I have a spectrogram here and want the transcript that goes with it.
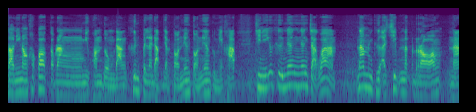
ตอนนี้น้องเขาก็กำลังมีความโด่งดังขึ้นเป็นระดับอย่างต่อเนื่องต่อเนื่องถูกไหมครับ ทีนี้ก็คือเนื่องเนื่องจากว่านั่นมันคืออาชีพนักร้องนะ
